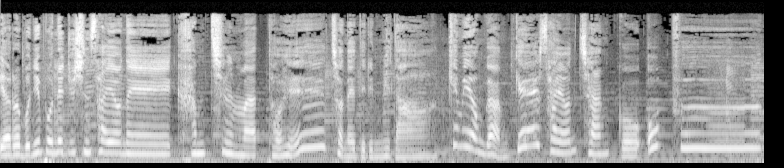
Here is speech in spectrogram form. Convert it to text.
여러분이 보내주신 사연에 감칠맛 더해 전해드립니다. 김희영과 함께 사연 창고 오픈.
